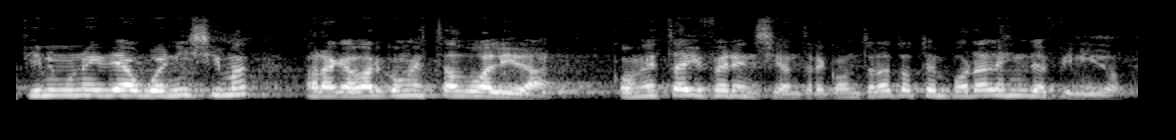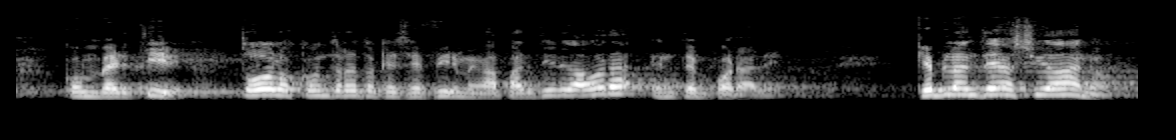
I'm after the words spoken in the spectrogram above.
tienen una idea buenísima para acabar con esta dualidad, con esta diferencia entre contratos temporales indefinidos, convertir todos los contratos que se firmen a partir de ahora en temporales. ¿Qué plantea Ciudadanos?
